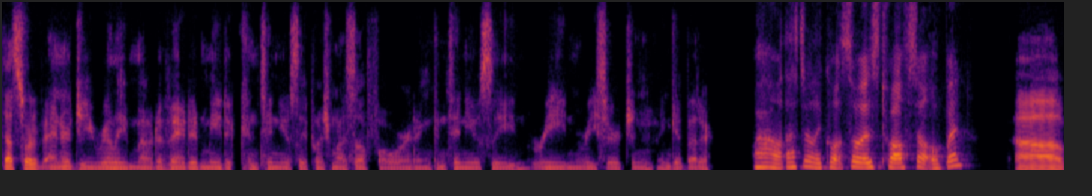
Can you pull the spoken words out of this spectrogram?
that sort of energy really motivated me to continuously push myself forward and continuously read and research and, and get better wow that's really cool so is 12 still open uh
